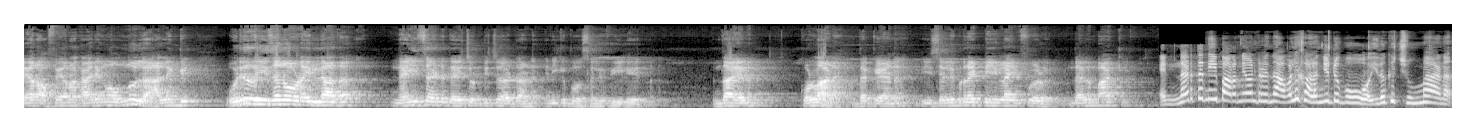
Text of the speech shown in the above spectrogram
വേറെ അഫെയറോ കാര്യങ്ങളോ ഒന്നുമില്ല. അല്ലെങ്കിൽ ഒരു റീസണോ അവിടെ ഇല്ലാതെ നൈസായിട്ട് തേച്ചൊട്ടിച്ചതായിട്ടാണ് എനിക്ക് പേഴ്സണലി ഫീൽ ചെയ്യുന്നത്. എന്തായാലും കൊള്ളാടെ ഇതൊക്കെയാണ് ഈ സെലിബ്രിറ്റി ലൈഫുകൾ എന്തായാലും ബാക്കി എന്നടുത്ത് നീ പറഞ്ഞുകൊണ്ടിരുന്ന അവൾ കളഞ്ഞിട്ട് പോവോ? ഇതൊക്കെ ചുമ്മാണ്.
